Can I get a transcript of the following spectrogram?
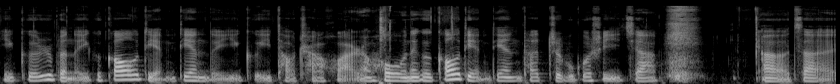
一个日本的一个糕点店的一个一套插画，然后那个糕点店它只不过是一家，呃，在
